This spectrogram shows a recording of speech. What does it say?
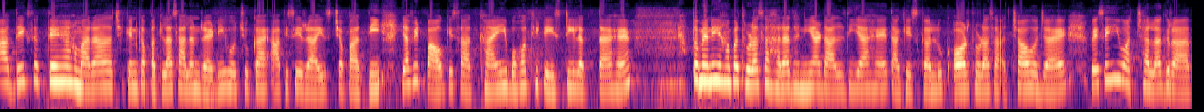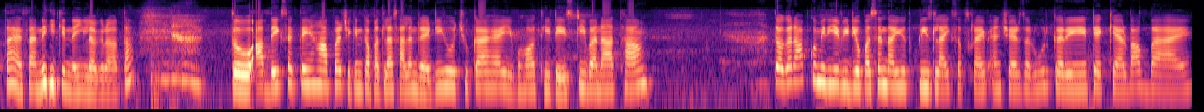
आप देख सकते हैं, हमारा चिकन का पतला सालन रेडी हो चुका है। आप इसे राइस चपाती या फिर पाव के साथ खाएँ, ये बहुत ही टेस्टी लगता है। तो मैंने यहाँ पर थोड़ा सा हरा धनिया डाल दिया है ताकि इसका लुक और थोड़ा सा अच्छा हो जाए। वैसे ही वो अच्छा लग रहा था, ऐसा नहीं कि नहीं लग रहा था। तो आप देख सकते हैं यहाँ पर चिकन का पतला सालन रेडी हो चुका है, ये बहुत ही टेस्टी बना था। तो अगर आपको मेरी ये वीडियो पसंद आई हो तो please like subscribe and share ज़रूर करें। टेक केयर बाय बाय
